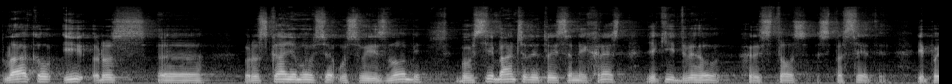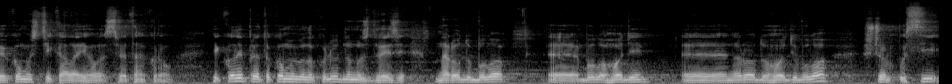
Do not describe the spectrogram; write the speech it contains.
плакав і роз, е, розкаювався у своїй злобі, бо всі бачили той самий хрест, який двигав Христос Спаситель, і по якому стікала його свята кров. І коли при такому великолюдному здвизі народу було, е, було годі, е, народу годі було, щоб усі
